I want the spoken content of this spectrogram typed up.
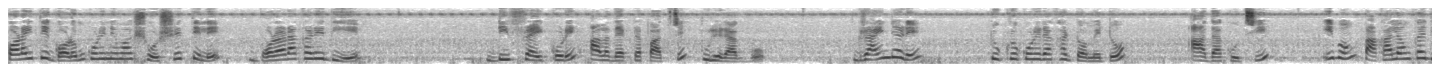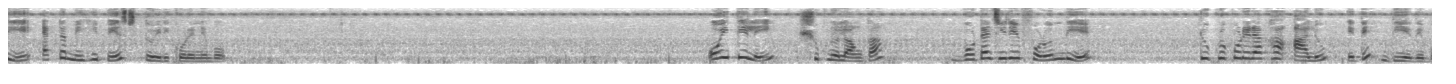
কড়াইতে গরম করে নেওয়া সর্ষের তেলে বড়ার আকারে দিয়ে ডিপ ফ্রাই করে আলাদা একটা পাত্রে তুলে রাখব। গ্রাইন্ডারে টুকরো করে রাখা টমেটো, আদা কুচি এবং পাকা লঙ্কা দিয়ে একটা মিহি পেস্ট তৈরি করে নেব। ওই তেলেই শুকনো লঙ্কা গোটা জিরে ফোড়ন দিয়ে টুকরো করে রাখা আলু এতে দিয়ে দেব।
